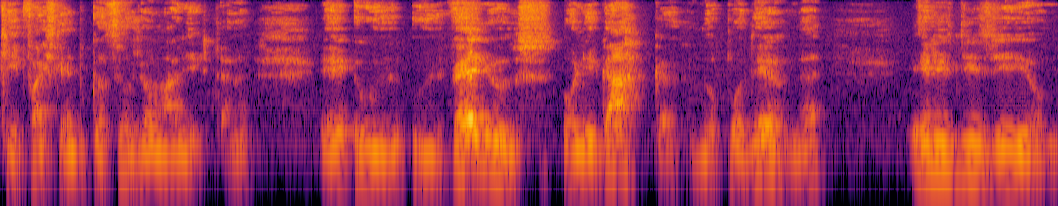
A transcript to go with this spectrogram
que faz tempo que eu sou jornalista, né? os, os velhos oligarcas no poder, né? eles diziam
